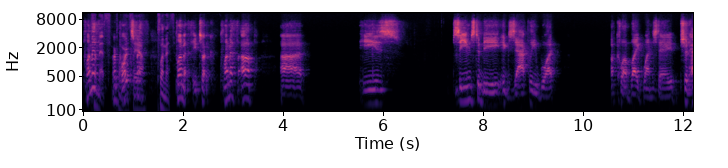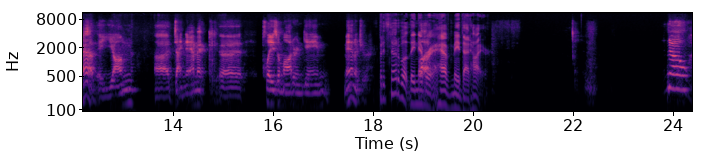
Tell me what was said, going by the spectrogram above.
Plymouth, Plymouth or Plymouth, Portsmouth. Yeah. Plymouth. Plymouth. He took Plymouth up. Uh, he's seems to be exactly what a club like Wednesday should have: a young, uh, dynamic, uh, plays a modern game manager. But it's notable they never but, have made that hire. No,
